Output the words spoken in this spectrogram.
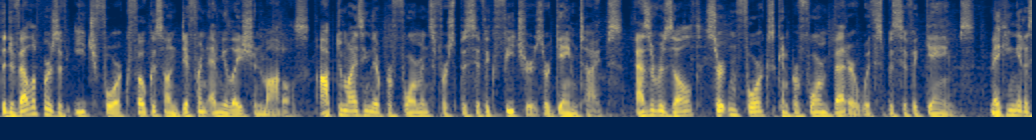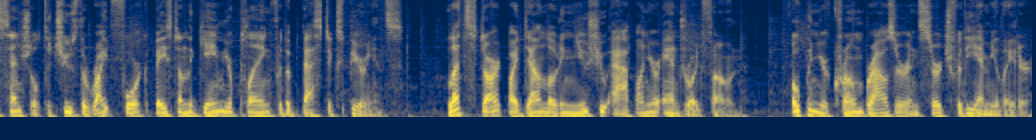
The developers of each fork focus on different emulation models, optimizing their performance for specific features or game types. As a result, certain forks can perform better with specific games, making it essential to choose the right fork based on the game you're playing for the best experience. Let's start by downloading Nyushu app on your Android phone. Open your Chrome browser and search for the emulator.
